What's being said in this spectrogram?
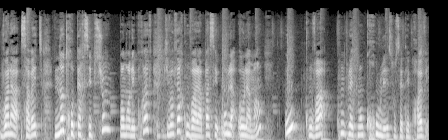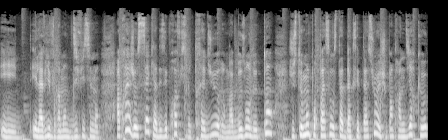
voilà, ça va être notre perception pendant l'épreuve qui va faire qu'on va la passer haut la, main ou qu'on va complètement crouler sous cette épreuve et, la vivre vraiment difficilement. Après, je sais qu'il y a des épreuves qui sont très dures et on a besoin de temps justement pour passer au stade d'acceptation et je suis pas en train de dire que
